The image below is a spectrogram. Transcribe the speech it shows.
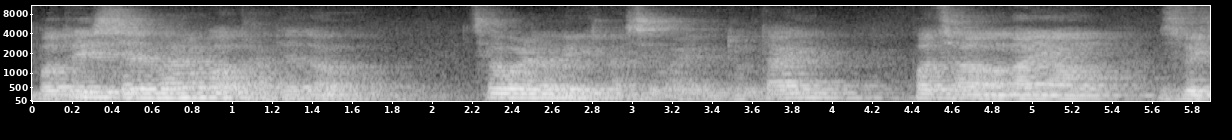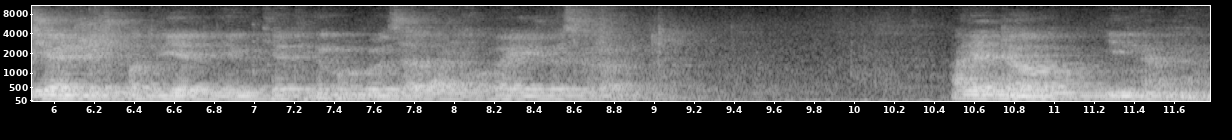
Bo to jest celowa robota, wiadomo. Celowo ich nasyłają tutaj, po co mają zwyciężyć pod Wiedniem, kiedy mogą za darmo wejść bez frontu. Ale to inna prawda.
